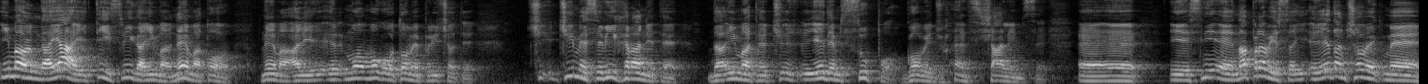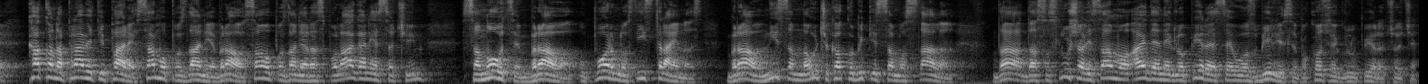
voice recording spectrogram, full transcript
imam ga ja i ti, svi ga ima. Nema to. Nema, ali mogu o tome pričati. čime se vi hranite? Da imate, jedem supo, goveđu, šalim se. E, i e, napravi se, jedan čovjek me, kako napraviti pare, samopoznanje, bravo, samopoznanje, raspolaganje sa čim? Sa novcem, bravo, upornost, istrajnost, bravo, nisam naučio kako biti samostalan. Da, da su slušali samo, ajde ne glupiraj se, uozbilji se, pa ko se glupira čoče.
